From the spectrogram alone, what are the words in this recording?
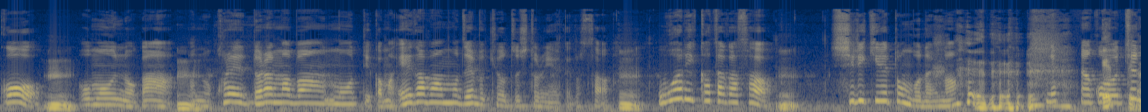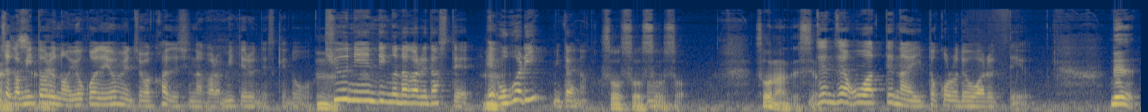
個うん。思うのが、うん。あのこれドラマ版もっていうか、まあ、映画版も全部共通しとるんやけどさうん。終わり方がさうん尻切れとんぼだよな。でなんかえこうチュンチャが見とるのを横で嫁ちは家事しながら見てるんですけど、うん。急にエンディング流れ出して「えうん。終わり?」みたいな。そうそうそうそう、そうなんですよ。全然終わってないところで終わるっていう。で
